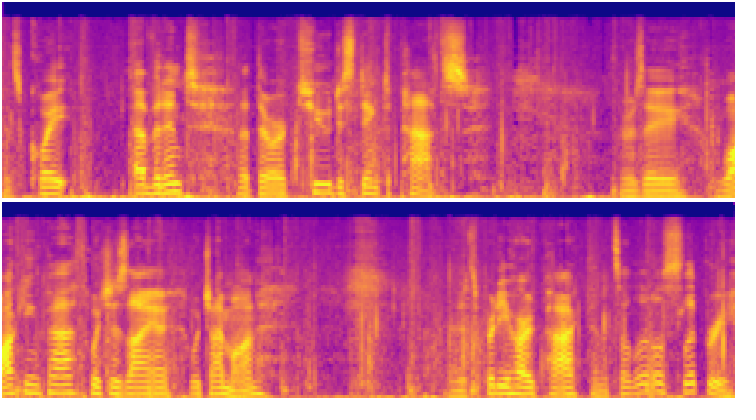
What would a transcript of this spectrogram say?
it's quite evident that there are two distinct paths there's a walking path which is I which I'm on. And it's pretty hard packed and it's a little slippery.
